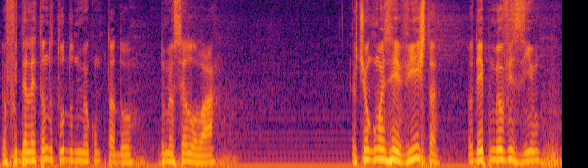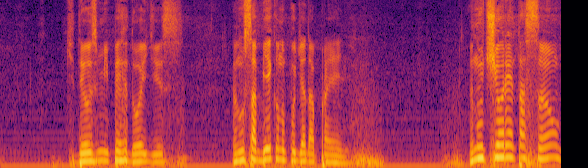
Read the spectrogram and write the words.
Eu fui deletando tudo do meu computador, do meu celular. Eu tinha algumas revistas, eu dei para o meu vizinho. Que Deus me perdoe disso. Eu não sabia que eu não podia dar para ele. Eu não tinha orientação.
